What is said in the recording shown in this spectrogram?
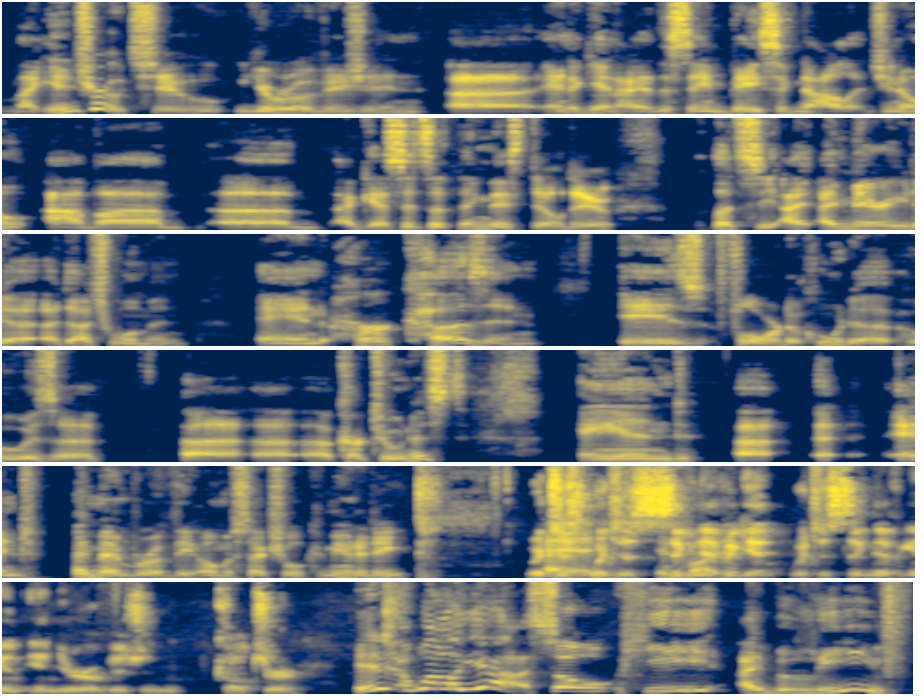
my intro to Eurovision, uh, and again, I had the same basic knowledge. You know, ABBA. Uh, I guess it's a thing they still do. Let's see. I, I married a, a Dutch woman, and her cousin is Florida Huda, who is a, a, a, cartoonist and uh, and a member of the homosexual community. Which is which is invited- significant. Which is significant in Eurovision culture. It, well, yeah. So he, I believe,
